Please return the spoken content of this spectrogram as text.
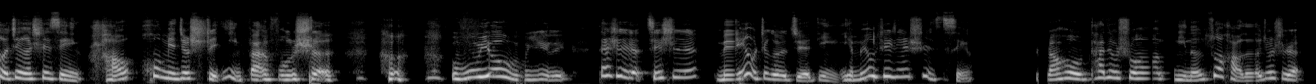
了这个事情，好，后面就是一帆风顺，无忧无虑。但是其实没有这个决定，也没有这件事情。然后他就说：“你能做好的就是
